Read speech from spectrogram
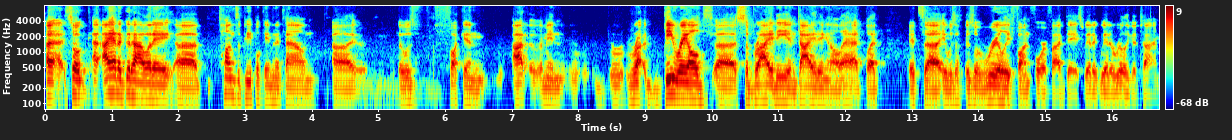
uh, so I, I had a good holiday. Uh, tons of people came into town. Uh, it was fucking. Out- I mean, r- r- derailed uh, sobriety and dieting and all that, but it's uh, it was a, it was a really fun four or five days. We had a, we had a really good time.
